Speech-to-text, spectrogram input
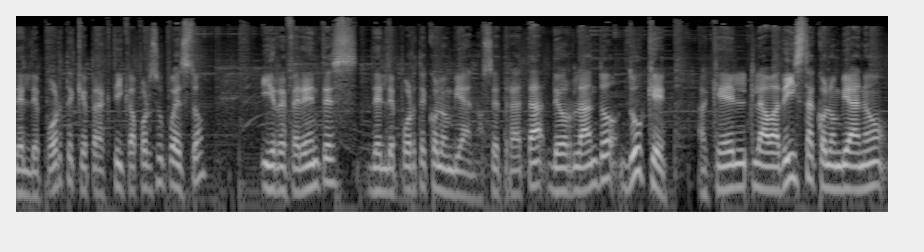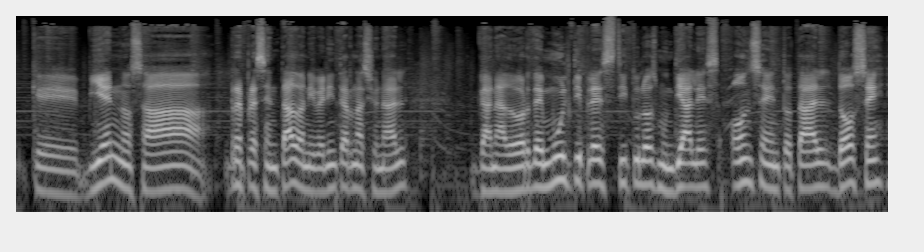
del deporte que practica, por supuesto, y referentes del deporte colombiano. Se trata de Orlando Duque, aquel clavadista colombiano que bien nos ha representado a nivel internacional, ganador de múltiples títulos mundiales, 11 en total, 12,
